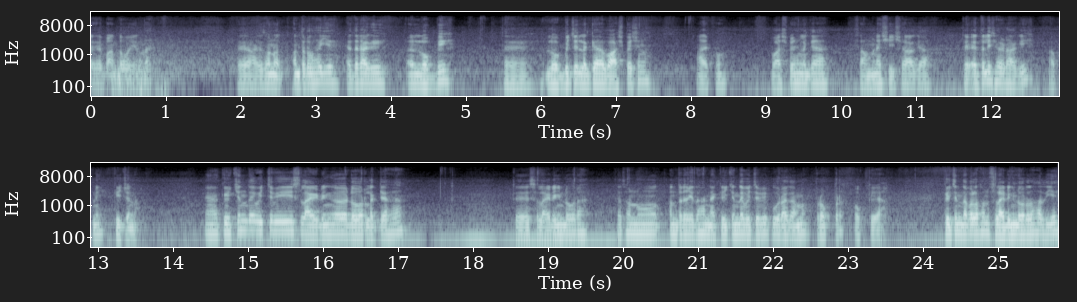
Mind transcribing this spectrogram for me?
ਇਹ ਬੰਦ ਹੋ ਜਾਂਦਾ। ਤੇ ਆਜੋ ਤੁਹਾਨੂੰ ਅੰਦਰ ਦਿਖਾਈਏ। ਇੱਧਰ ਆ ਗਈ ਲੌਬੀ। ਤੇ ਲੌਬੀ 'ਚ ਲੱਗਿਆ ਵਾਸ਼ ਬੇਸ਼ਨ ਆ ਦੇਖੋ ਵਾਸ਼ ਬੇਸ਼ਨ ਲੱਗਿਆ ਸਾਹਮਣੇ ਸ਼ੀਸ਼ਾ ਆ ਗਿਆ। ਤੇ ਇਧਰਲੀ ਸਾਈਡ ਆ ਗਈ ਆਪਣੀ ਕਿਚਨ ਕਿਚਨ ਦੇ ਵਿੱਚ ਵੀ ਸਲਾਈਡਿੰਗ ਡੋਰ ਲੱਗਿਆ ਹੋਇਆ। ਤੇ ਸਲਾਈਡਿੰਗ ਡੋਰ ਆ। ਤੇ ਤੁਹਾਨੂੰ ਅੰਦਰ ਜਿਹੜਾ ਦਿਖਾਉਂਦੇ ਕਿਚਨ ਦੇ ਵਿੱਚ ਵੀ ਪੂਰਾ ਕੰਮ ਪ੍ਰੋਪਰ ਓਕੇ ਆ। ਕਿਚਨ ਦਾ ਪਹਿਲਾਂ ਤੁਹਾਨੂੰ ਸਲਾਈਡਿੰਗ ਡੋਰ ਦਿਖਾ ਦਈਏ।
